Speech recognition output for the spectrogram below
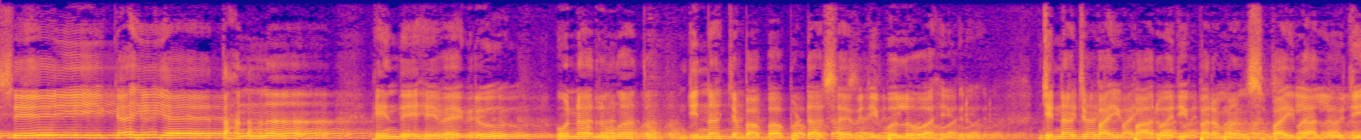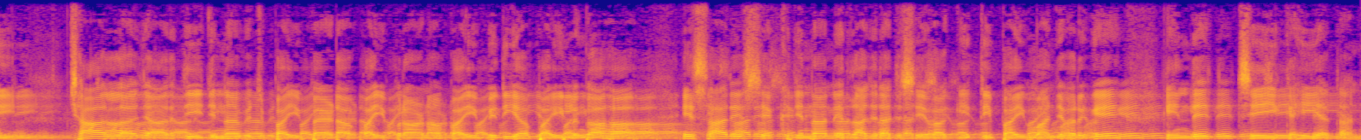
ਸੇਈ ਕਹੀਏ ਧਨ ਕਹਿੰਦੇ ਇਹ ਵੈਗੁਰੂ, ਉਹਨਾਂ ਰੂਹਾਂ ਤੋਂ, ਜਿਨ੍ਹਾਂ ਚ ਬਾਬਾ ਬੁੱਢਾ ਸਾਹਿਬ ਜੀ ਬੋਲੋ ਵਾਹਿਗੁਰੂ, ਜਿਨ੍ਹਾਂ ਚ ਭਾਈ ਪਾਰੋ ਜੀ ਪਰਮਹੰਸ, ਭਾਈ ਲਾਲੂ ਜੀ, ਛਾਲਾ ਜਾਰ ਜੀ, ਜਿਨ੍ਹਾਂ ਵਿੱਚ ਭਾਈ ਪੈੜਾ, ਭਾਈ ਪ੍ਰਾਣਾ, ਭਾਈ ਵਿਧਿਆ, ਭਾਈ ਲੰਗਾਹਾ, ਇਹ ਸਾਰੇ ਸਿੱਖ ਜਿਨ੍ਹਾਂ ਨੇ ਰਜ ਰਜ ਸੇਵਾ ਕੀਤੀ ਭਾਈ ਮੰਝ ਵਰਗੇ, ਕਹਿੰਦੇ ਸੇਈ ਕਹੀ ਹੈ ਤਨ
